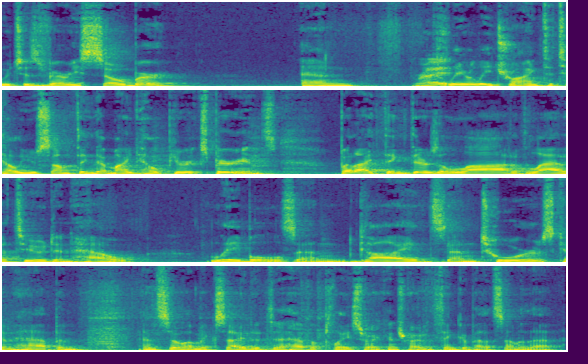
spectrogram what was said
which is very sober and Right. clearly trying to tell you something that might help your experience. But I think there's a lot of latitude in how labels and guides and tours can happen. And so I'm excited to have a place where I can try to think about some of that.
